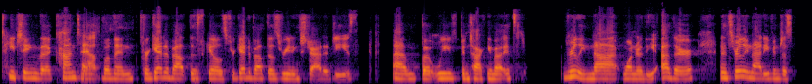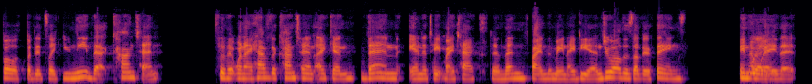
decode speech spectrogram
teaching the content, yep. well, then forget about the skills, forget about those reading strategies. Um, but we've been talking about it's really not one or the other. And it's really not even just both, but it's like you need that content so that when I have the content, I can then annotate my text and then find the main idea and do all those other things in a right. way that,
